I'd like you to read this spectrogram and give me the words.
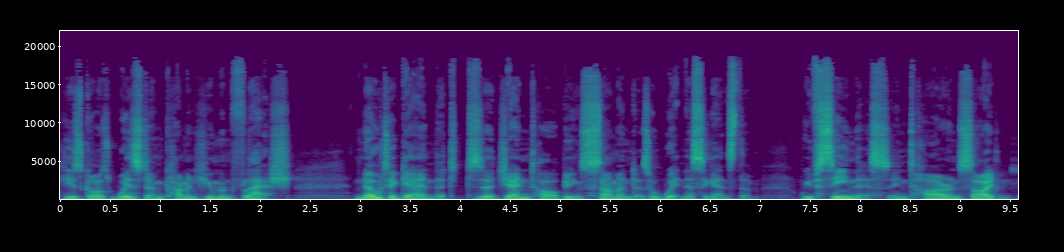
he is God's wisdom come in human flesh. Note again that it is a Gentile being summoned as a witness against them. We've seen this in Tyre and Sidon,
